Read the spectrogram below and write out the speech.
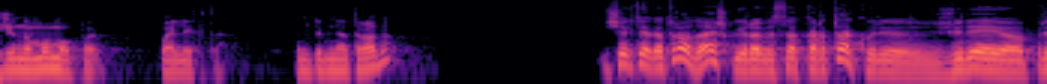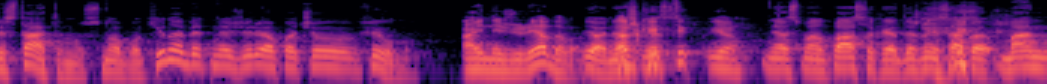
žinomumo pa, palikta. Jums taip netrodo? Šiek tiek atrodo, aišku, yra visa karta, kuri žiūrėjo pristatymus snobo kino, bet nežiūrėjo pačių filmų. Ai, nežiūrėdavo. Jo, nes- aš kaip tik, jo. Nes man pasakoja, dažnai sako, man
